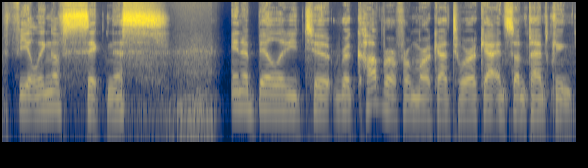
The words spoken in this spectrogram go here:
feeling of sickness, inability to recover from workout to workout and sometimes can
